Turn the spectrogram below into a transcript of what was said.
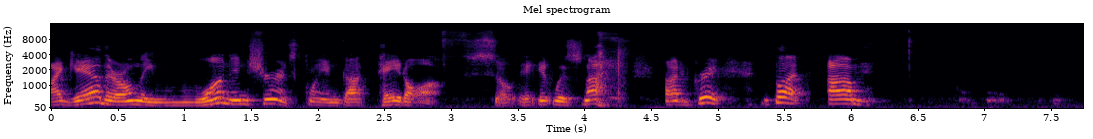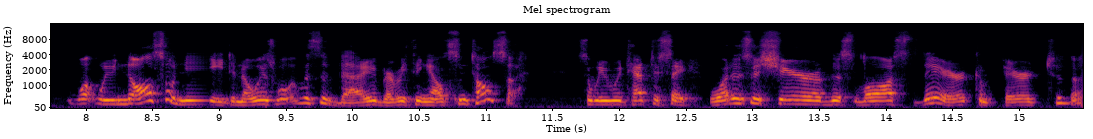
i gather only one insurance claim got paid off. So it, was not not great. But um, what we also need to know is what was the value of everything else in tulsa so we would have to say, what is the share of this loss there compared to the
